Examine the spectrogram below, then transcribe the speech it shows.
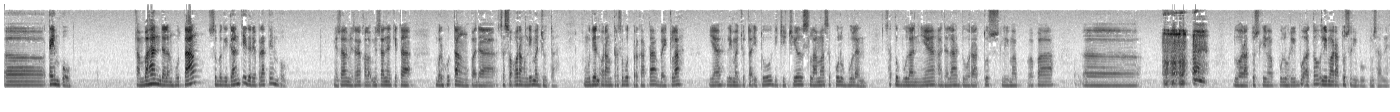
uh, tempo. Tambahan dalam hutang sebagai ganti daripada tempo. Misal misalnya kalau misalnya kita berhutang pada seseorang 5 juta. Kemudian orang tersebut berkata, "Baiklah, ya 5 juta itu dicicil selama 10 bulan. Satu bulannya adalah 205 apa eh 250 ribu atau 500 ribu misalnya.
